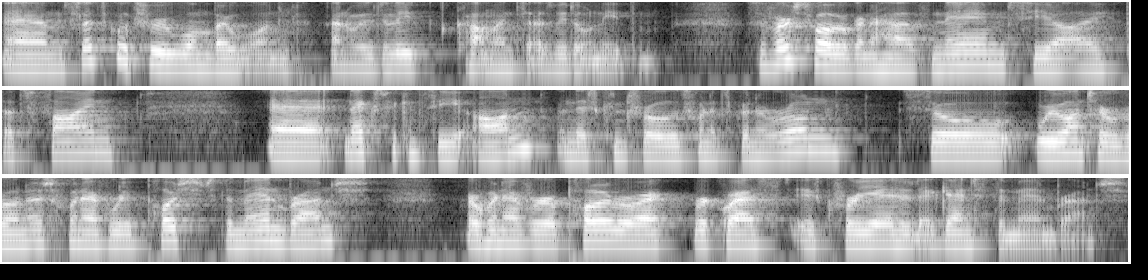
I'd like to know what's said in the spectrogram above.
Um, so let's go through one by one and we'll delete comments as we don't need them. So first of all, we're going to have name, CI, that's fine. Uh, next we can see on, and this controls when it's going to run. So we want to run it whenever we push to the main branch or whenever a pull request is created against the main branch.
